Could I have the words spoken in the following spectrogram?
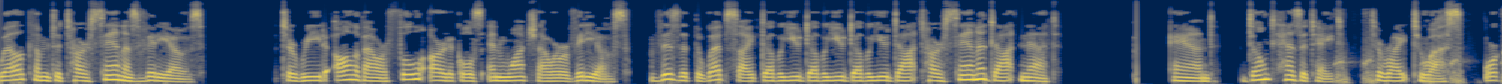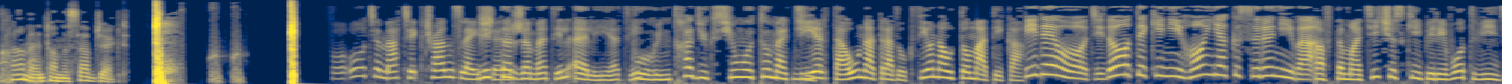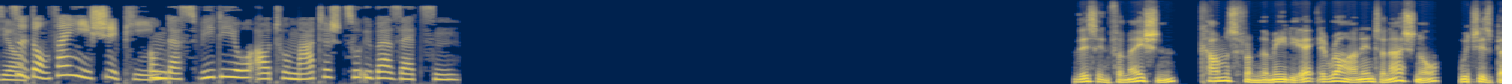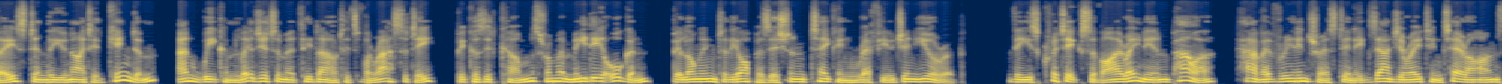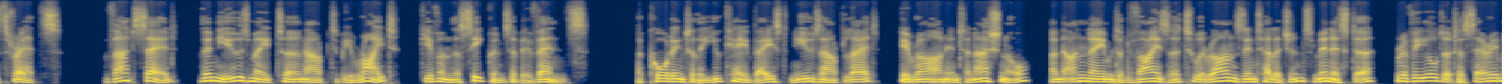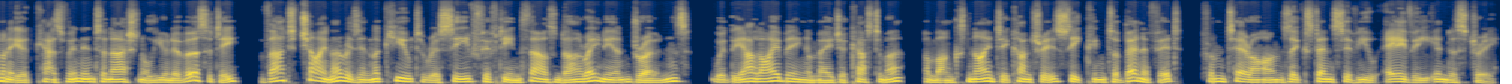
Welcome to Tarsana's videos. To read all of our full articles and watch our videos, visit the website www.tarsana.net. And, don't hesitate to write to us or comment on the subject. For automatic translation. للترجمة الآلية Pour une traduction automatique. Abierta una traducción automática. ビデオを自動的に翻訳するには、 Автоматический перевод видео 自動翻译視頻 Um das Video automatisch zu übersetzen. This information comes from the media Iran International, which is based in the United Kingdom, and we can legitimately doubt its veracity because it comes from a media organ belonging to the opposition taking refuge in Europe. These critics of Iranian power have every interest in exaggerating Tehran's threats. That said, the news may turn out to be right, given the sequence of events. According to the UK-based news outlet, Iran International, an unnamed advisor to Iran's intelligence minister, revealed at a ceremony at Qazvin International University that China is in the queue to receive 15,000 Iranian drones, with the ally being a major customer, amongst 90 countries seeking to benefit from Tehran's extensive UAV industry.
